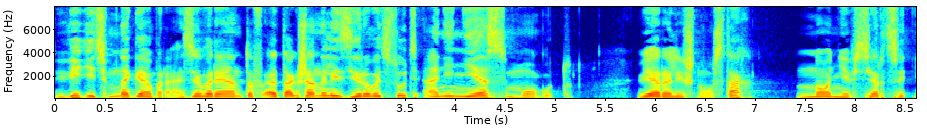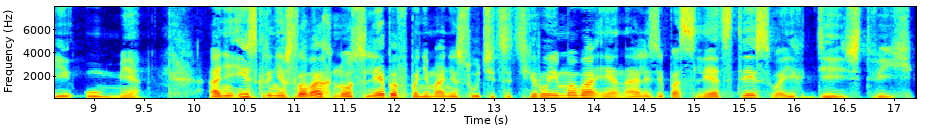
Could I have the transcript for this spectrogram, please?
видеть многообразие вариантов, а также анализировать суть они не смогут. Вера лишь на устах, но не в сердце и уме. Они искренни в словах, но слепы в понимании сути цитируемого и анализе последствий своих действий.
